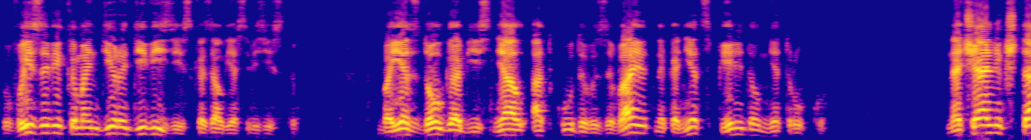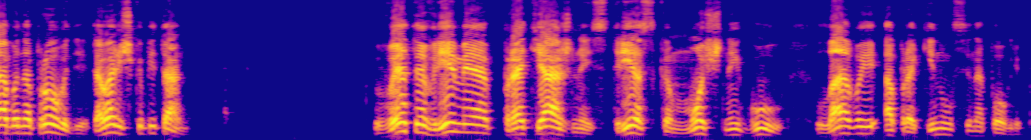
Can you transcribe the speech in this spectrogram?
«Вызови командира дивизии», — сказал я связисту. Боец долго объяснял, откуда вызывают, наконец передал мне трубку. «Начальник штаба на проводе, товарищ капитан». В это время протяжный, с треском, мощный гул лавы опрокинулся на погреб.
